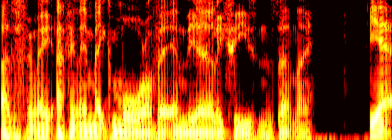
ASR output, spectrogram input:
I just think they, I think they make more of it in the early seasons, don't they? Yeah.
